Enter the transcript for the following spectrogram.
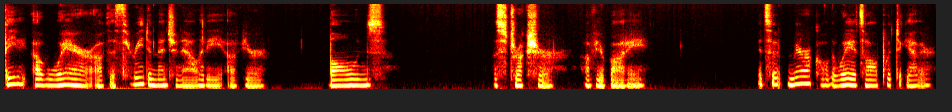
be aware of the three dimensionality of your bones, the structure of your body. It's a miracle the way it's all put together.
